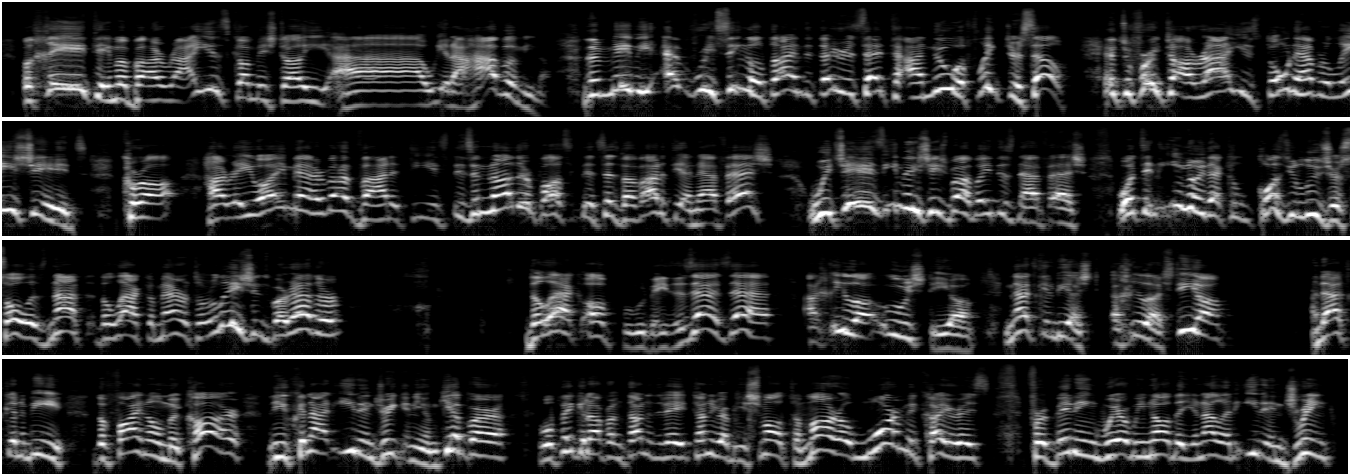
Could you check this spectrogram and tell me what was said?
Ah, we had a havamina. Then maybe every single time the Torah said to Anu, afflict yourself, it's referring to arayas, don't have relations. There's another pasuk that says Vavarati nefesh, which is Inoy Sheish nefesh. What's an Inoy that can cause you to lose your soul is not the lack of marital relations, but rather the lack of food. And that's going to be achila shtiya. And that's going to be the final makar that you cannot eat and drink in Yom Kippur. We'll pick it up from Tani Rabbi Yishmael tomorrow. More makaris forbidding where we know that you're not allowed to eat and drink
